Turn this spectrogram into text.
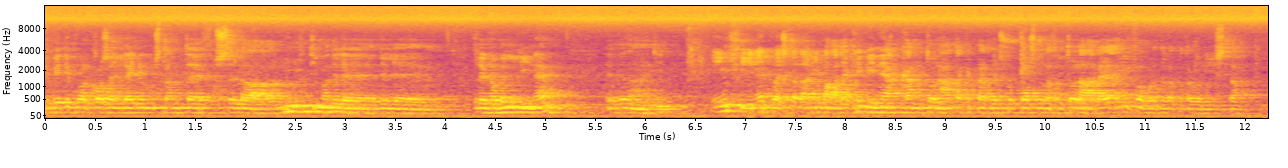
che vede qualcosa in lei nonostante fosse l'ultima delle, delle, delle novelline, e avanti. E infine questa è la rivale che viene accantonata, che perde il suo posto da titolare in favore della protagonista.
